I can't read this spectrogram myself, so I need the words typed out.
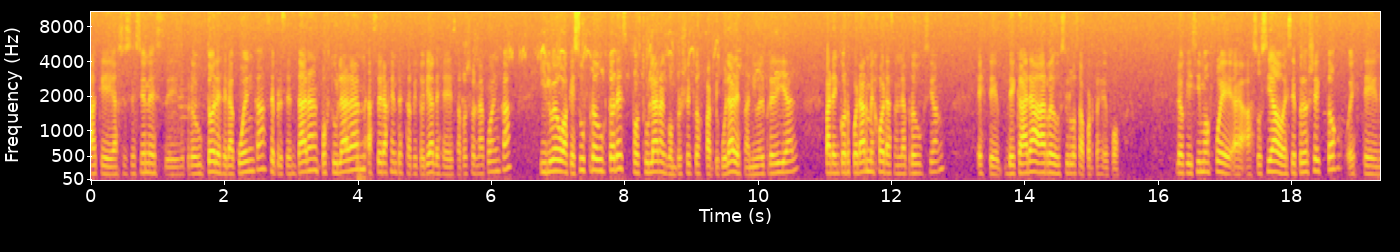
a que asociaciones de productores de la cuenca se presentaran, postularan a ser agentes territoriales de desarrollo en la cuenca y luego a que sus productores postularan con proyectos particulares a nivel predial para incorporar mejoras en la producción este, de cara a reducir los aportes de fósforo. Lo que hicimos fue, asociado a ese proyecto, este,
